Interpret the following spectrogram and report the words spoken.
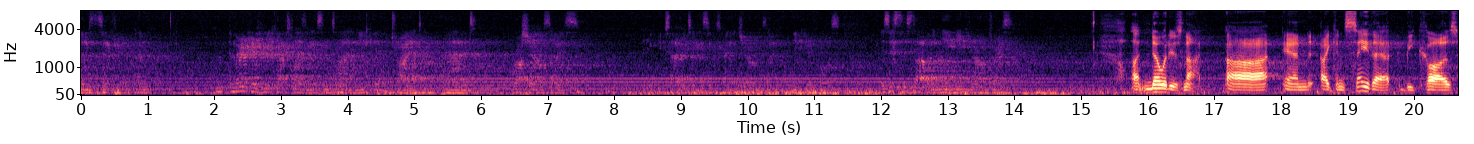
Mr. Secretary, um, America is recapitalizing its entire nuclear triad, and Russia also is accelerating its expenditure on its own nuclear force. Is this the start of a new nuclear arms race? Uh, no, it is not. Uh, and I can say that because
